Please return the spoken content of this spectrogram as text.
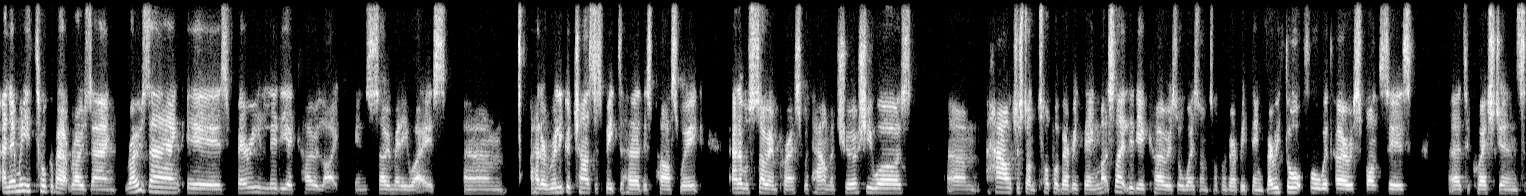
And then when you talk about Rose Zhang, Rose Zhang is very Lydia Ko like in so many ways. Um, I had a really good chance to speak to her this past week, And I was so impressed with how mature she was, um, how just on top of everything, much like Lydia Ko is always on top of everything, very thoughtful with her responses uh, to questions.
